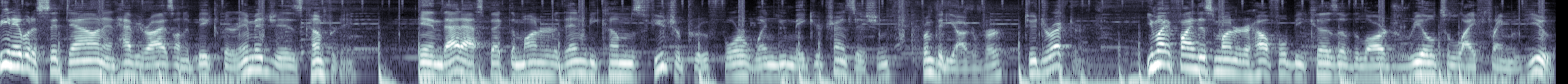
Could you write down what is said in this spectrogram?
Being able to sit down and have your eyes on a big clear image is comforting. In that aspect, the monitor then becomes future-proof for when you make your transition from videographer to director. You might find this monitor helpful because of the large real-to-life frame of view.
